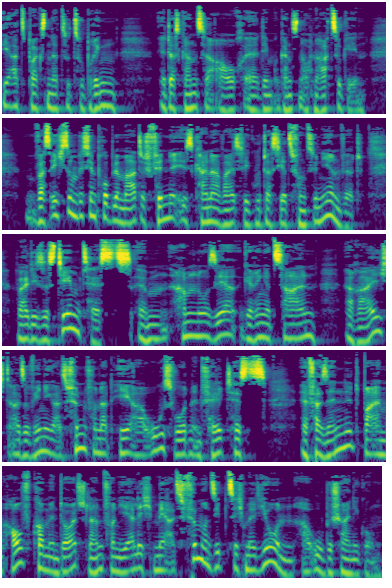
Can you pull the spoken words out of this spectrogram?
die Arztpraxen dazu zu bringen, das Ganze auch, äh, dem Ganzen auch nachzugehen. Was ich so ein bisschen problematisch finde, ist, keiner weiß, wie gut das jetzt funktionieren wird, weil die Systemtests ähm, haben nur sehr geringe Zahlen erreicht, also weniger als 500 EAUs wurden in Feldtests er versendet bei einem Aufkommen in Deutschland von jährlich mehr als 75 Millionen AU-Bescheinigungen.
